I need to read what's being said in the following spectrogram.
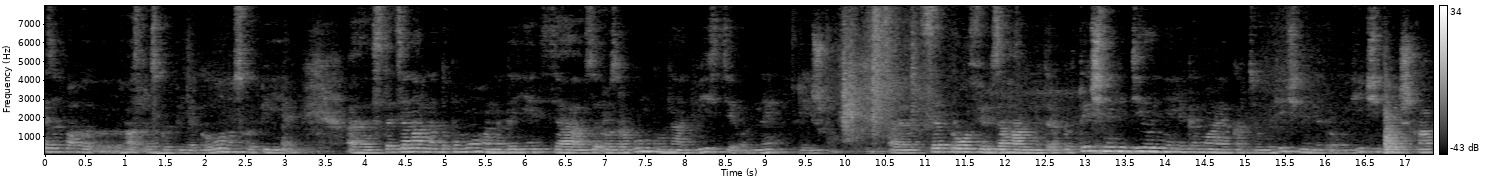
езофагостроскопія, колоноскопія. Е, Стаціонарна допомога надається з розрахунку на 201 ліжко. Е, Це профіль загальнотерапевтичне відділення, яке має кардіологічні, неврологічні ліжка,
